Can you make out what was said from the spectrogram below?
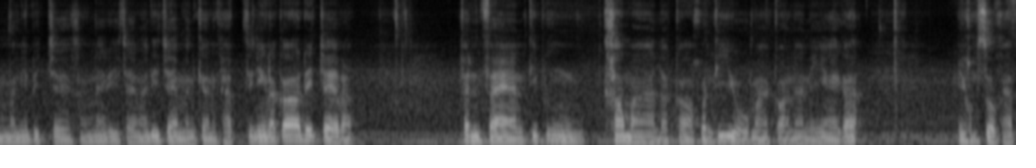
มวันนี้ไปเจอครั้งแรกดีใจมากดีใจเหมือนกันครับ จริงๆแล้วก็ได้เจอแบบแฟนๆที่เพิ่งเข้ามาแล้วก็คนที่อยู่มาก่อนหน้านี้ยังไงก็มีความสุขครับ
